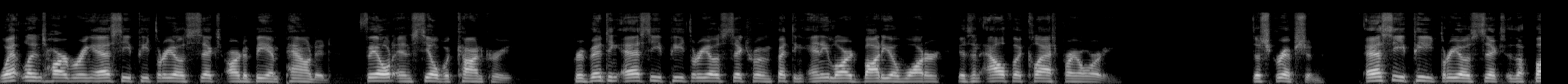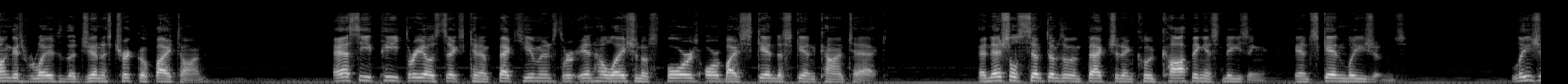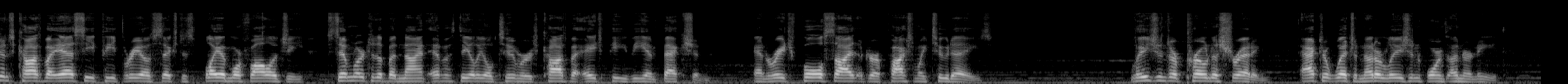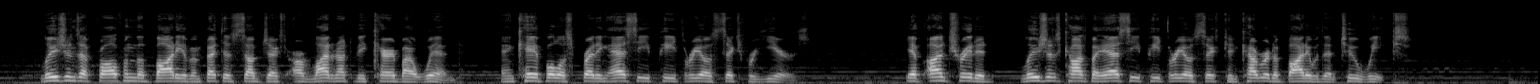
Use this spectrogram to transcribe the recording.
Wetlands harboring SCP-306 are to be impounded, filled and sealed with concrete. Preventing SCP-306 from infecting any large body of water is an Alpha-Class priority. Description: SCP-306 is a fungus related to the genus Trichophyton. SCP-306 can infect humans through inhalation of spores or by skin-to-skin -skin contact. Initial symptoms of infection include coughing and sneezing, and skin lesions. Lesions caused by SCP-306 display a morphology similar to the benign epithelial tumors caused by HPV infection, and reach full size after approximately two days. Lesions are prone to shredding, after which another lesion forms underneath. Lesions that fall from the body of infected subjects are light enough to be carried by wind, and capable of spreading SCP-306 for years. If untreated, lesions caused by SCP-306 can cover the body within two weeks.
